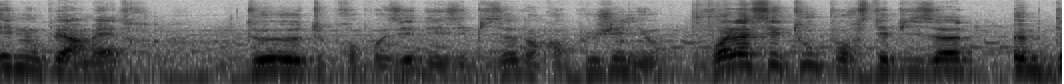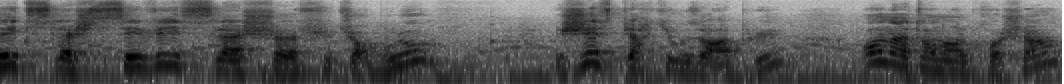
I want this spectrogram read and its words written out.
et nous permettre de te proposer des épisodes encore plus géniaux. Voilà, c'est tout pour cet épisode update slash CV slash euh, futur boulot. J'espère qu'il vous aura plu. En attendant le prochain,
